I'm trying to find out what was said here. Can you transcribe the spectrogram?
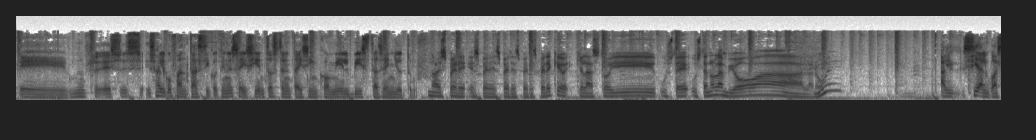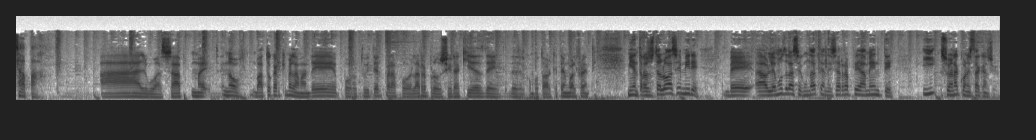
es, algo fantástico. Tiene 635 mil vistas en YouTube. No, espere, espere, espere, espere, espere que, que la estoy. ¿Usted, ¿Usted no la envió a la nube? sí, al WhatsApp. al WhatsApp. No, va a tocar que me la mande por Twitter para poderla reproducir aquí desde, desde el computador que tengo al frente. Mientras usted lo hace, mire, ve, hablemos de la segunda tendencia rápidamente y suena con esta canción.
